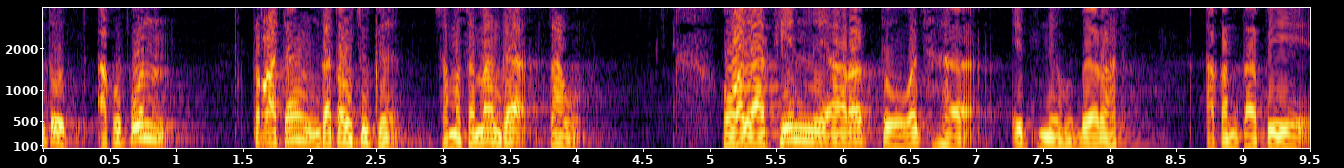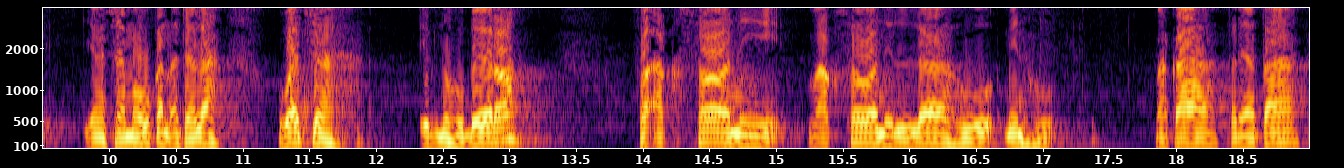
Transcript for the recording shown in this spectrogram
tuh aku pun terkadang enggak tahu juga sama-sama enggak tahu walakin ni aradtu wajha ibni Hubairah akan tapi yang saya maukan adalah wajah ibnu Hubairah fa aqsani wa aqsanillahu minhu maka ternyata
